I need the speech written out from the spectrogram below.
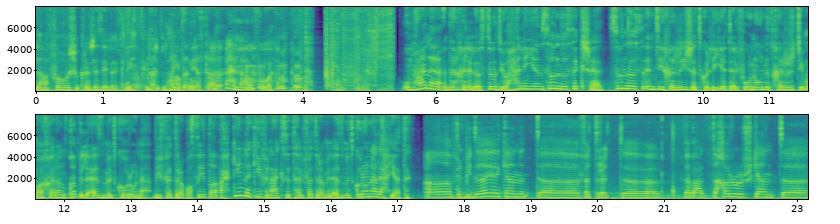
العفو شكرا جزيلا لك. أيضا يا سارة. العفو. ومعنا داخل الاستوديو حاليا سندس كشاد. سندس انت خريجة كلية الفنون تخرجتي مؤخرا قبل أزمة كورونا. بفترة بسيطة احكي لنا كيف انعكست هالفترة من أزمة كورونا على حياتك آه، في البداية كانت آه، فترة آه، ما بعد التخرج كانت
